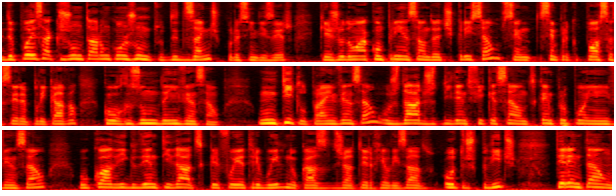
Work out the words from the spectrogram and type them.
Depois há que juntar um conjunto de desenhos, por assim dizer, que ajudam à compreensão da descrição, sempre que possa ser aplicável, com o resumo da invenção. Um título para a invenção, os dados de identificação de quem propõe a invenção, o código de identidade que lhe foi atribuído, no caso de já ter realizado outros pedidos, ter então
